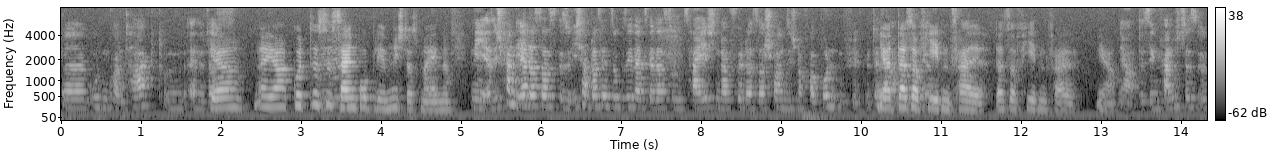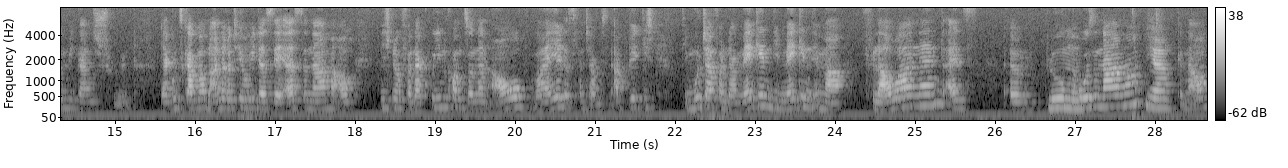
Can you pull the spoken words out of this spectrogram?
äh, guten Kontakt. Und also das, Ja, naja, gut, das ist Mhm. sein Problem, nicht das meine. Nee, also ich fand eher, dass das, also ich habe das jetzt so gesehen, als wäre das so ein Zeichen dafür, dass er schon sich noch verbunden fühlt mit der Ja, Familie. das auf jeden Fall. Das auf jeden Fall. Ja. Ja, deswegen fand ich das irgendwie ganz schön. Ja gut, es gab noch eine andere Theorie, dass der erste Name auch nicht nur von der Queen kommt, sondern auch, weil, das fand ich auch ein bisschen abwegig, die Mutter von der Megan, die Megan immer Flower nennt als ähm, Blume. Kosename. Ja. Genau.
